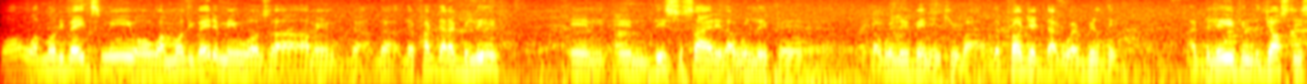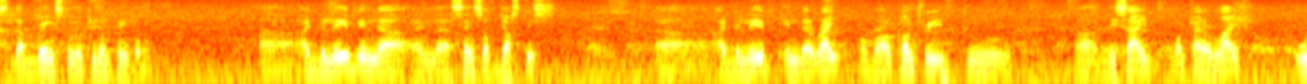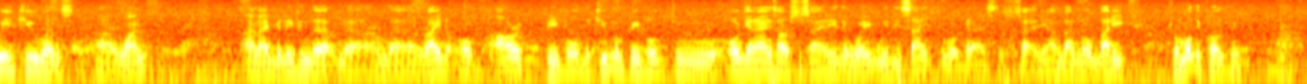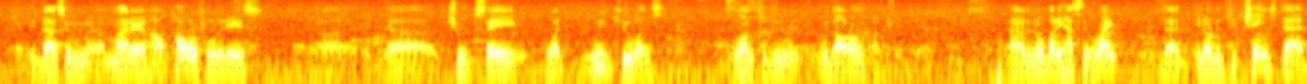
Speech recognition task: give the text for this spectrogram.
Well, what motivates me or what motivated me was, uh, I mean, the, the, the, fact that I believe in, in this society that we live in, that we live in in Cuba, the project that we're building. I believe in the justice that brings to the Cuban people. Uh, I believe in the, in the sense of justice. Uh, I believe in the right of our country to uh, decide what kind of life we Cubans uh, want and I believe in the, the, the, right of our people, the Cuban people, to organize our society the way we decide to organize the society, and that nobody from other country, it doesn't matter how powerful it is, uh, uh, should say what we Cubans want to do with our own country. And nobody has the right that in order to change that,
